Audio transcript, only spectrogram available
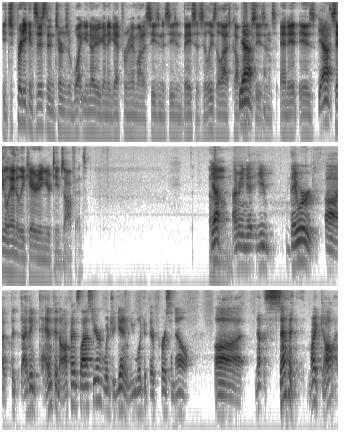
he's just pretty consistent in terms of what you know you're going to get from him on a season to season basis, at least the last couple Yeah. of seasons, and it is Yeah, single handedly carrying your team's offense. yeah. Um, I mean he they were uh, the, I think tenth in offense last year, which again when you look at their personnel, uh, seventh. My God.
